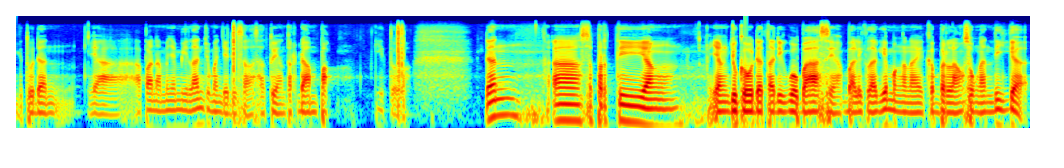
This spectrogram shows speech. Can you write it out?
gitu. Dan ya apa namanya Milan cuma jadi salah satu yang terdampak gitu loh. Dan uh, seperti yang yang juga udah tadi gue bahas ya, balik lagi mengenai keberlangsungan liga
